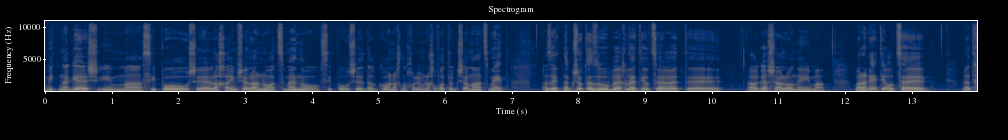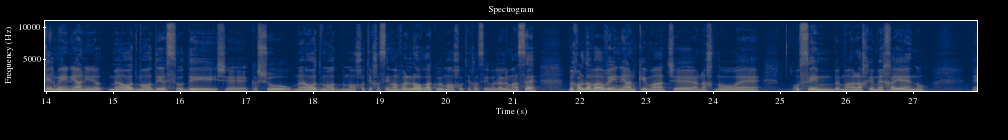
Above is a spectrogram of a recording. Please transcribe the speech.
מתנגש עם הסיפור של החיים שלנו עצמנו, סיפור שדרכו אנחנו יכולים לחוות הגשמה עצמית, אז ההתנגשות הזו בהחלט יוצרת הרגשה לא נעימה. אבל אני הייתי רוצה להתחיל מעניין מאוד מאוד יסודי, שקשור מאוד מאוד במערכות יחסים, אבל לא רק במערכות יחסים, אלא למעשה בכל דבר ועניין כמעט שאנחנו אה, עושים במהלך ימי חיינו. אה,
